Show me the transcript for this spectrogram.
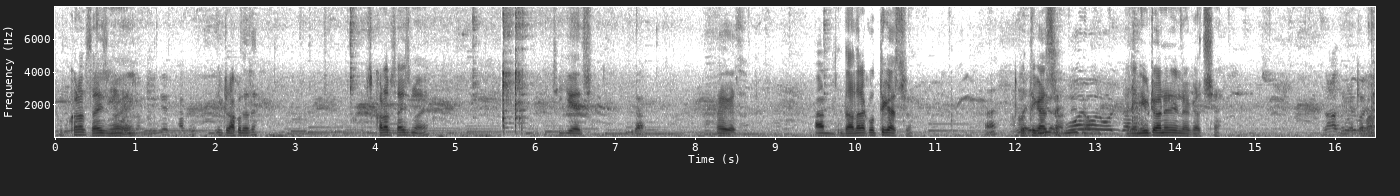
খুব খারাপ সাইজ নয় একটু রাখো দাদা খারাপ সাইজ নয় ঠিকই আছে হয়ে গেছে আর দাদারা কোথেকে আসছো হ্যাঁ কোথেকে আসছে আচ্ছা নিউ টাউনের লোক আচ্ছা এটা বাহ।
